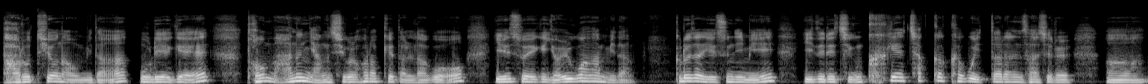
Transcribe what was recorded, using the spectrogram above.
바로 튀어나옵니다. 우리에게 더 많은 양식을 허락해 달라고 예수에게 열광합니다. 그러자 예수님이 이들이 지금 크게 착각하고 있다라는 사실을 어,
